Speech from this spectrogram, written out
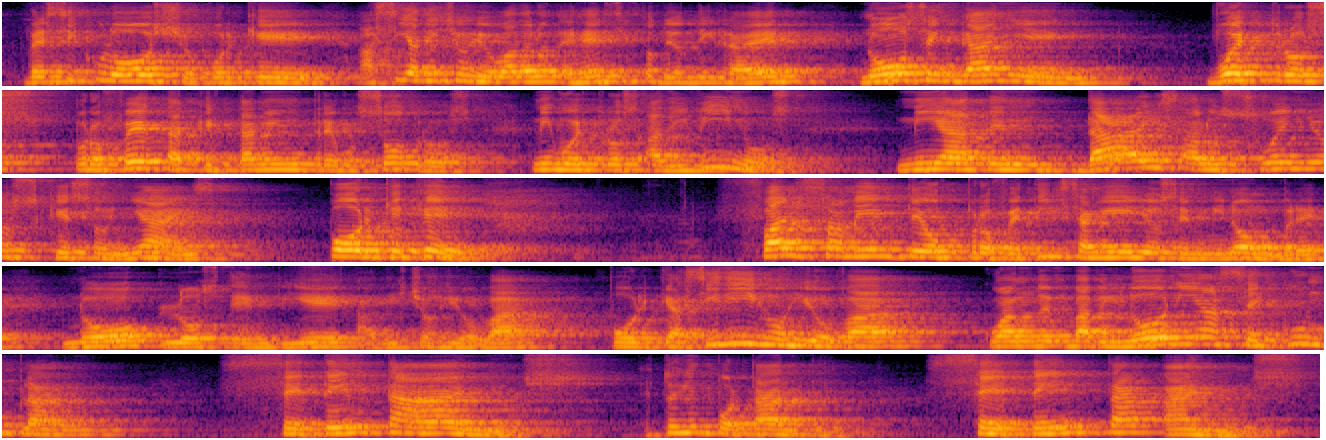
Versículo 8, porque así ha dicho Jehová de los ejércitos, Dios de Israel, no os engañen vuestros profetas que están entre vosotros, ni vuestros adivinos, ni atendáis a los sueños que soñáis, porque qué? Falsamente os profetizan ellos en mi nombre, no los envié, ha dicho Jehová, porque así dijo Jehová, cuando en Babilonia se cumplan 70 años, esto es importante, 70 años,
